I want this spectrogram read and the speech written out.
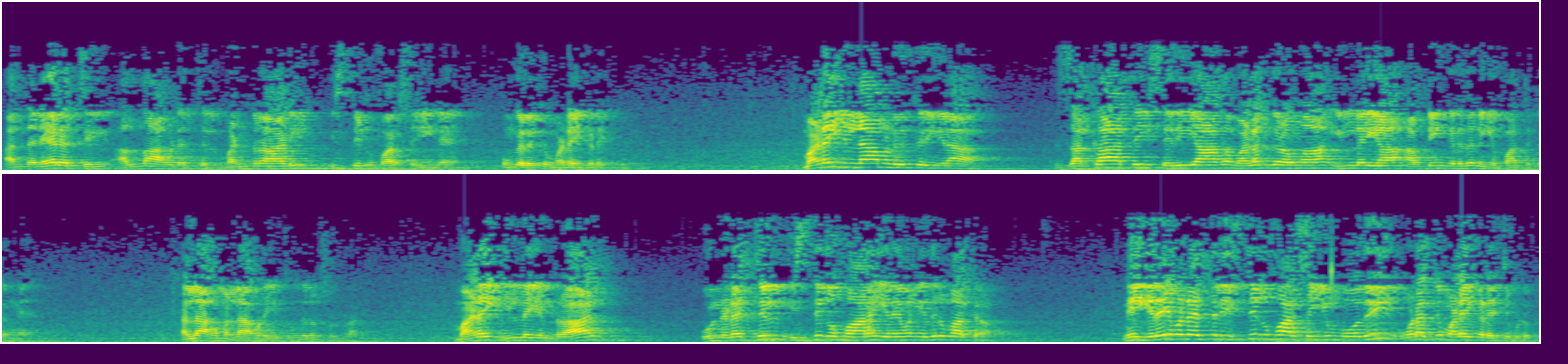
அந்த நேரத்தில் அல்லாஹ்விடத்தில் மன்றாடி இஸ்திகுபார் செய்யுங்க. உங்களுக்கு மழை கிடைக்கும். மழை இல்லாமல் இருக்கிறீங்களா? ஜக்காத்தை சரியாக வழங்குறோமா இல்லையா அப்படிங்கிறத நீங்க பாத்துக்கங்க அல்லாஹும் அல்லாஹுடைய தூதரம் சொல்றாங்க. மழை இல்லை என்றால் உன்னிடத்தில் இஸ்திகுபாரை இறைவன் எதிர்பார்க்கிறான். நீ இறைவனிடத்தில் இஸ்திகுபார் செய்யும் போது உனக்கு மழை கிடைத்து விடும்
